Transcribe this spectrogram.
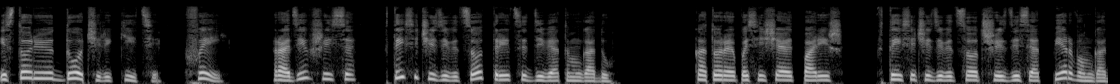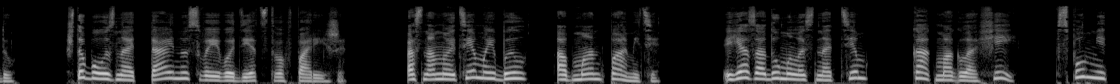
Историю дочери Кити, Фэй, родившейся в 1939 году, которая посещает Париж в 1961 году, чтобы узнать тайну своего детства в Париже. Основной темой был обман памяти, я задумалась над тем, как могла фей вспомнить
